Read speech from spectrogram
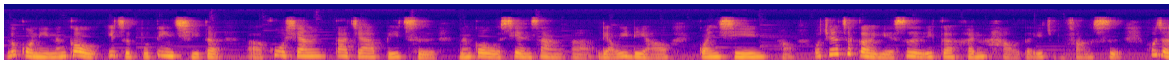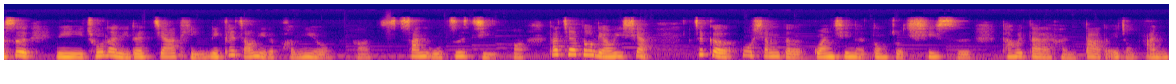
如果你能够一直不定期的呃互相大家彼此能够线上啊、呃、聊一聊关心，好、我觉得这个也是一个很好的一种方式，或者是你除了你的家庭，你可以找你的朋友啊三五知己啊、大家都聊一下。这个互相的关心的动作，其实它会带来很大的一种安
